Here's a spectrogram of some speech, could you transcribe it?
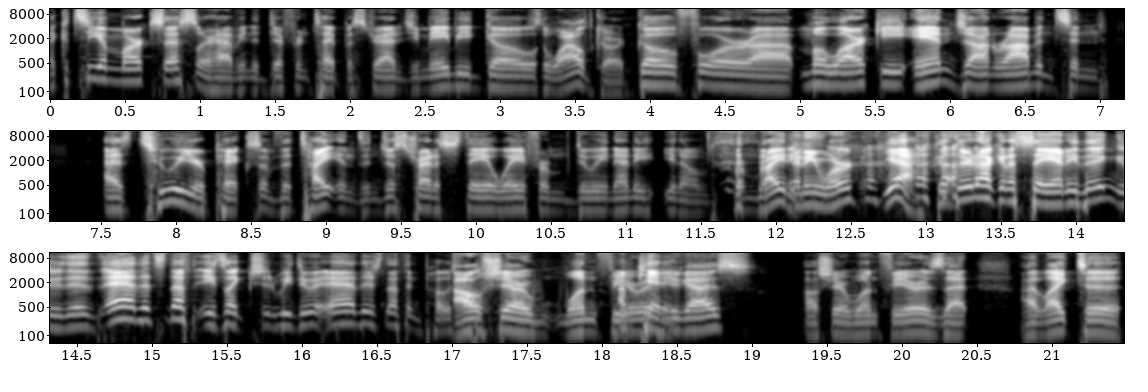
I could see a Mark Sessler having a different type of strategy. Maybe go It's the wild card. go for uh, Mularkey and Jon Robinson as two of your picks of the Titans, and just try to stay away from doing any, you know, from writing Any work? Yeah, because they're not going to say anything. Eh, that's nothing. He's like, should we do it? Eh, there's nothing posted. I'll share one fear I'm with kidding. you guys. I'll share one fear is that I like to,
